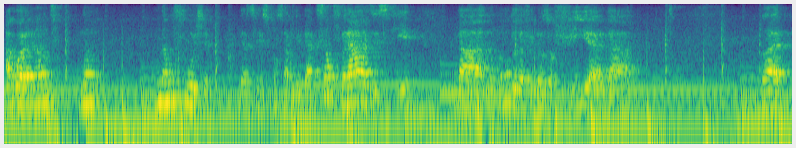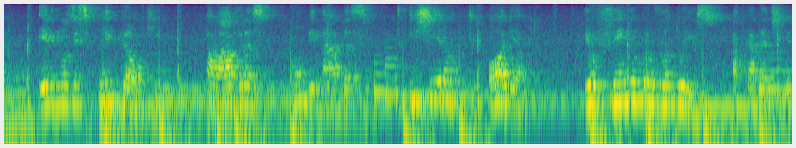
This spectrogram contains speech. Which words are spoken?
Agora não, não, não fuja dessa responsabilidade. São frases que na, no mundo da filosofia, da, é, ele nos explicam que palavras combinadas e giram. Olha, eu venho provando isso a cada dia.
